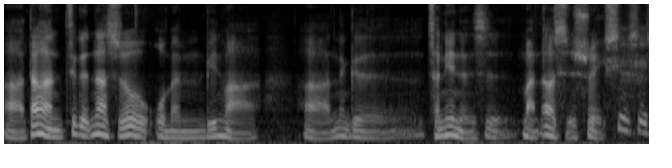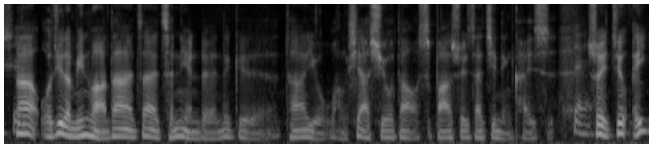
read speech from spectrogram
啊。当然，这个那时候我们民法啊，那个成年人是满二十岁，是是是。那我记得民法大概在成年的那个他有往下修到十八岁，在今年开始，对，所以就哎。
